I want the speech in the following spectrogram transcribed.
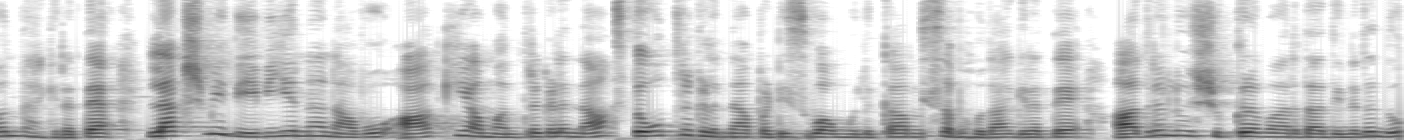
ಒಂದಾಗಿರುತ್ತೆ. ಲಕ್ಷ್ಮೀ ದೇವಿಯನ್ನ ನಾವು ಆಕೆಯ ಮಂತ್ರಗಳನ್ನ ಸ್ತೋತ್ರಗಳನ್ನ ಪಠಿಸುವ ಮೂಲಕ ಮೆಚ್ಚಿಸಬಹುದಾಗಿರುತ್ತೆ. ಅದರಲ್ಲೂ ಶುಕ್ರವಾರದ ದಿನದಂದು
